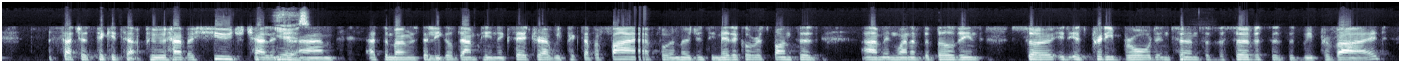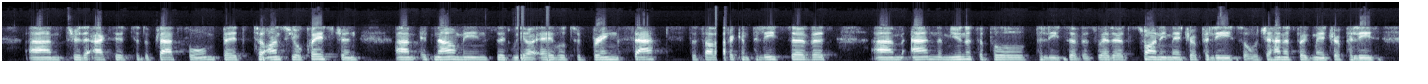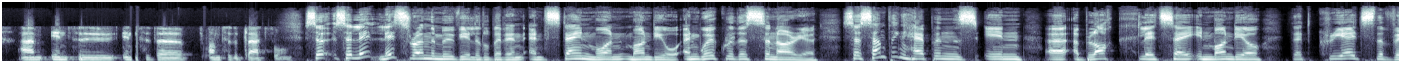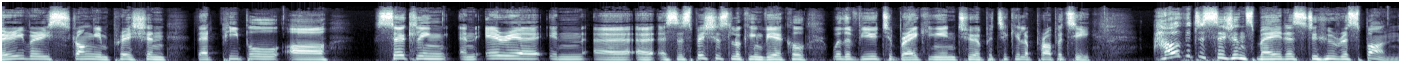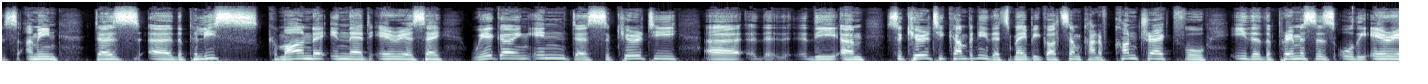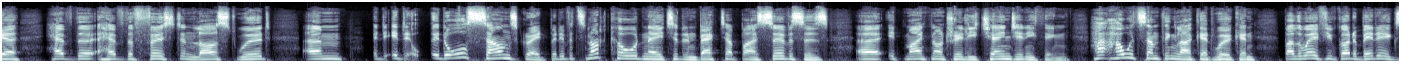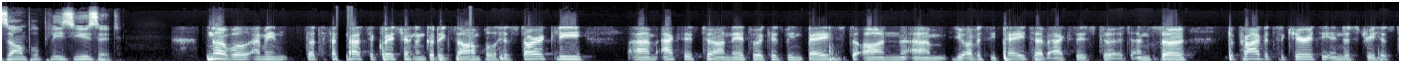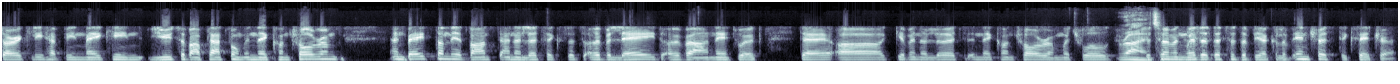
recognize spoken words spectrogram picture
such as Pikitup, who have a huge challenge yes. Um, at the moment, with the legal dumping, etc. We picked up a fire for emergency medical responses um, in one of the buildings. So it is pretty broad in terms of the services that we provide um, through the access to the platform. But to answer your question, um, it now means that we are able to bring SAPS, the South African Police Service, um, and the municipal police service, whether it's Tshwane Metro Police or Johannesburg Metro Police, um, into into the onto the platform. So, so let, us run the movie a little bit and, and stay in Mon- Mondeor and work with this scenario. So, something happens in uh, a block, let's say in Mondeor, that creates the very very strong impression that people are circling an area in a, a, suspicious looking vehicle with a view to breaking into a particular property. how are the decisions made as to who responds? I mean, does uh, the police commander in that area say, we're going in? Does security, uh, the, the um, security company that's maybe got some kind of contract for either the premises or the area have the have the first and last word? Um, it, it, it all sounds great, but if it's not coordinated and backed up by services, uh, it might not really change anything. How, how would something like that work? And by the way, if you've got a better example, please use it. No, well, I mean, that's a fantastic question and good example. Historically, um, access to our network has been based on um, you obviously pay to have access to it. And so the private security industry historically have been making use of our platform in their control rooms and based on the advanced analytics that's overlaid over our network, they are given alerts in their control room, which will right. determine whether this is a vehicle of interest, etc.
